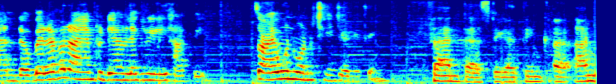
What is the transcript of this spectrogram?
and uh, wherever I am today I'm like really happy so I wouldn't want to change anything fantastic. I think uh, i'm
